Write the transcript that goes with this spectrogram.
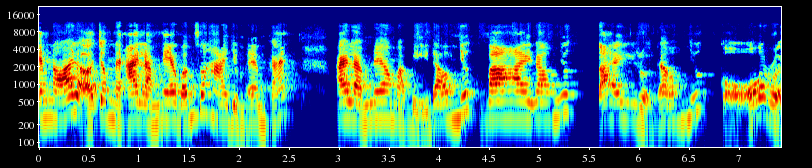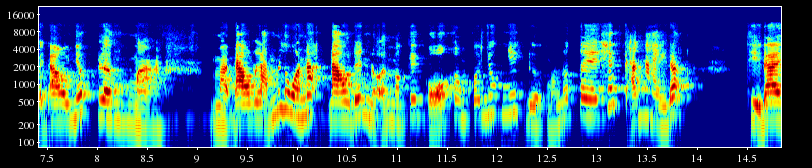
em nói là ở trong này ai làm neo bấm số 2 dùm em cái. Ai làm neo mà bị đau nhức vai, đau nhức tay, rồi đau nhức cổ, rồi đau nhức lưng mà mà đau lắm luôn á. Đau đến nỗi mà cái cổ không có nhúc nhích được mà nó tê hết cả ngày đó. Thì đây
